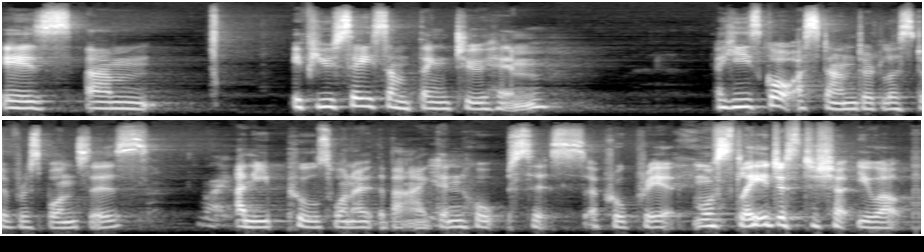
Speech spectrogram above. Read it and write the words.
Is um, if you say something to him, he's got a standard list of responses. Right. And he pulls one out the bag and hopes it's appropriate, mostly just to shut you up.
